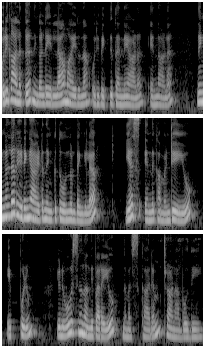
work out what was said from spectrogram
ഒരു കാലത്ത് നിങ്ങളുടെ എല്ലാമായിരുന്ന ഒരു വ്യക്തി തന്നെയാണ് എന്നാണ്. നിങ്ങളുടെ റീഡിംഗ് ആയിട്ട് നിങ്ങൾക്ക് തോന്നുന്നുണ്ടെങ്കിൽ യെസ് എന്ന് കമന്റ് ചെയ്യൂ. എപ്പോഴും യൂണിവേഴ്സിന് നന്ദി പറയൂ. നമസ്കാരം. ട്രാണാബോധി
